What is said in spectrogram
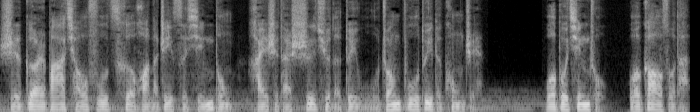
是戈尔巴乔夫策划了这次行动，还是他失去了对武装部队的控制？”我不清楚。我告诉他，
